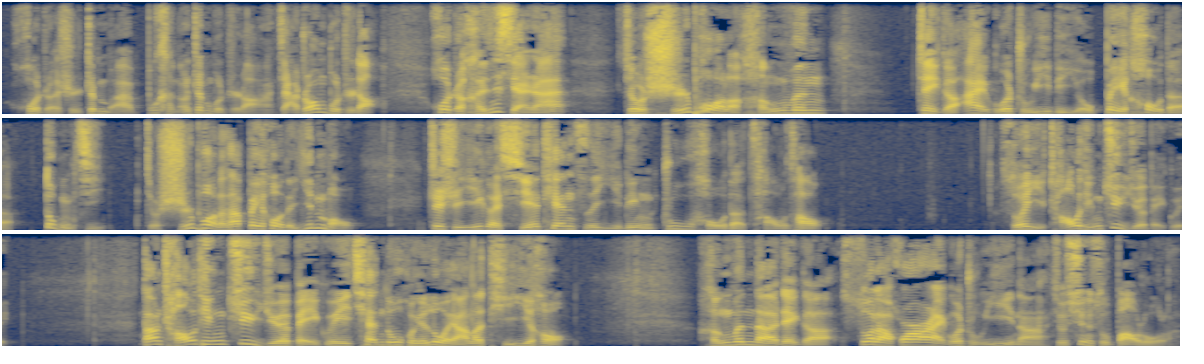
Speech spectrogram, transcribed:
或者是真啊，不可能真不知道啊，假装不知道，或者很显然就识破了恒温这个爱国主义理由背后的动机，就识破了他背后的阴谋。这是一个挟天子以令诸侯的曹操。所以，朝廷拒绝北归。当朝廷拒绝北归、迁都回洛阳的提议后，恒温的这个塑料花爱国主义呢，就迅速暴露了。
